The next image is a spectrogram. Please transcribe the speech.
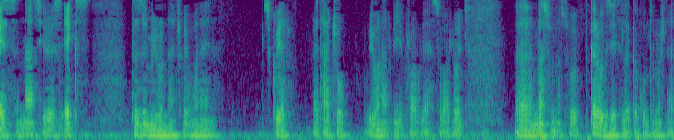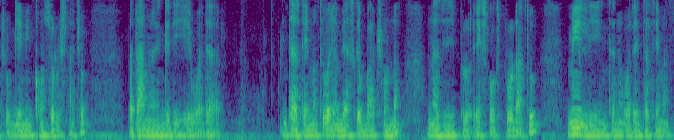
S እና Series X ትዝ የሚሉ ናቸው። የሆነ square አይታቸው ይሆናል ብዬ probably ያስባለሁኝ እነሱ እነሱ ቅርብ ጊዜ የተለቀቁ እንትኖች ናቸው gaming console ኦች ናቸው። በጣም እንግዲህ ወደ entertainment ኡ በደንብ ያስገባቸውና እነዚህ Xbox product ኡ mainly ወደ entertainment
